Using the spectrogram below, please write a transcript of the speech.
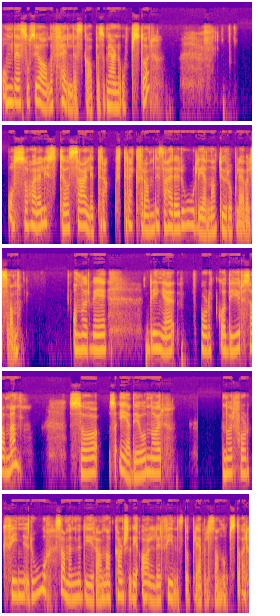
om det sosiale fellesskapet som gjerne oppstår. Og så har jeg lyst til å særlig trekke, trekke fram disse her rolige naturopplevelsene. Og når vi bringer folk og dyr sammen, så, så er det jo når, når folk finner ro sammen med dyrene, at kanskje de aller fineste opplevelsene oppstår.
